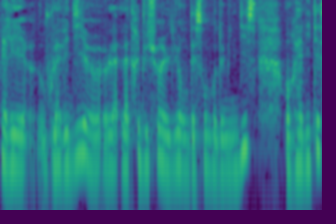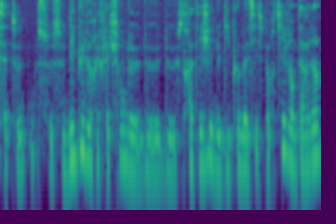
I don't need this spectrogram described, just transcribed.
elle est, vous l'avez dit, euh, l'attribution a eu lieu en décembre 2010. En réalité, ce, début de réflexion de, de, de, stratégie et de diplomatie sportive intervient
